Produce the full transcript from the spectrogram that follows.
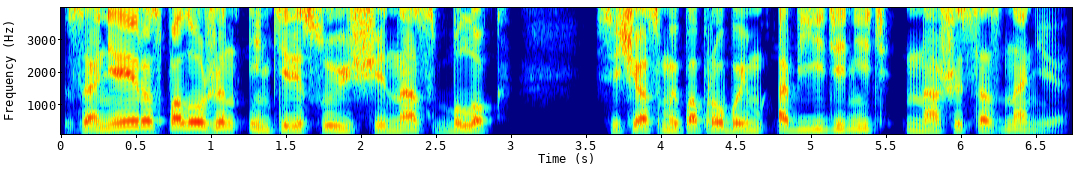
За ней расположен интересующий нас блок. Сейчас мы попробуем объединить наши сознания.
